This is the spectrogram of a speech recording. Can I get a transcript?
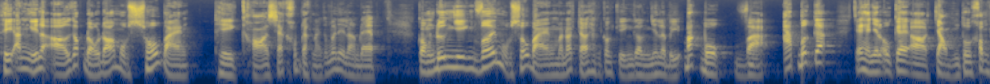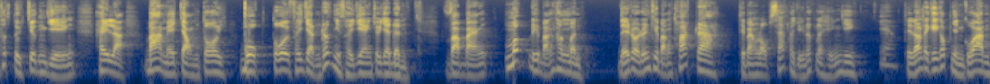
Thì anh nghĩ là ở góc độ đó một số bạn thì họ sẽ không đặt nặng cái vấn đề làm đẹp. Còn đương nhiên với một số bạn mà nó trở thành câu chuyện gần như là bị bắt buộc và áp bức á chẳng hạn như là ok à, chồng tôi không thích tôi chân diện hay là ba mẹ chồng tôi buộc tôi phải dành rất nhiều thời gian cho gia đình và bạn mất đi bản thân mình. Để rồi đến khi bạn thoát ra thì bạn lột xác là chuyện rất là hiển nhiên. Yeah. thì đó là cái góc nhìn của anh.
